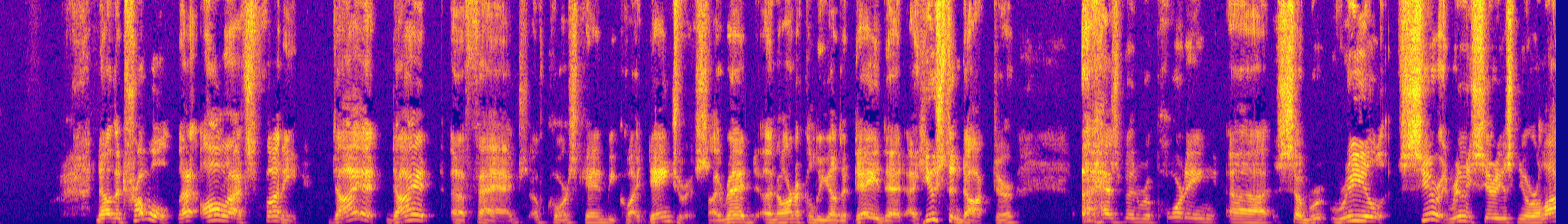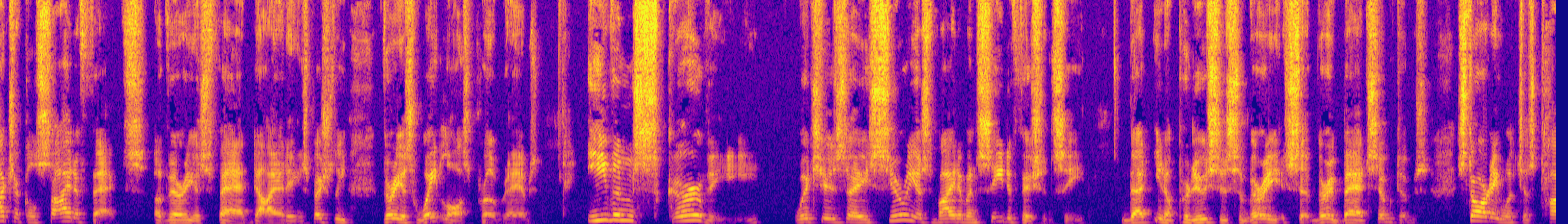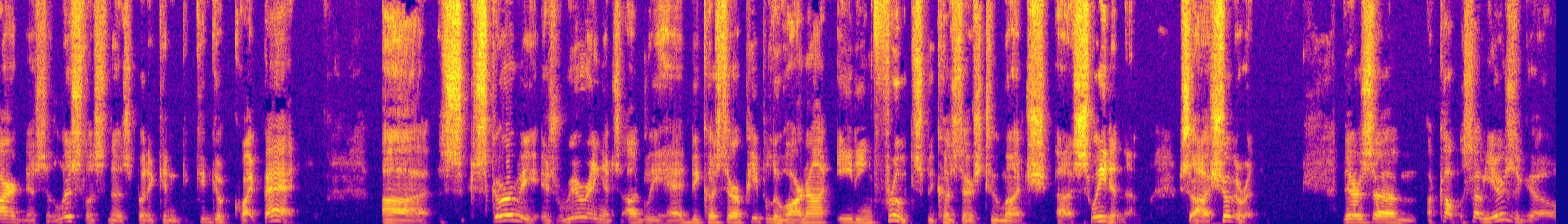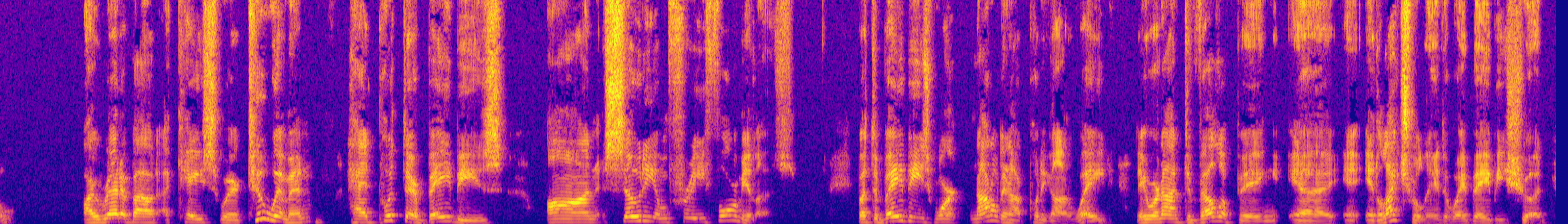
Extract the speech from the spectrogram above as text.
Now the trouble that all that's funny. Diet diet uh, fads, of course, can be quite dangerous. I read an article the other day that a Houston doctor has been reporting uh, some r- real, ser- really serious neurological side effects of various fad dieting, especially various weight loss programs. Even scurvy, which is a serious vitamin C deficiency, that you know produces some very very bad symptoms, starting with just tiredness and listlessness, but it can can go quite bad. Uh, scurvy is rearing its ugly head because there are people who are not eating fruits because there's too much uh, sweet in them, uh, sugar in them. There's um, a couple some years ago, I read about a case where two women had put their babies on sodium-free formulas but the babies weren't not only not putting on weight, they were not developing uh, intellectually the way babies should.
